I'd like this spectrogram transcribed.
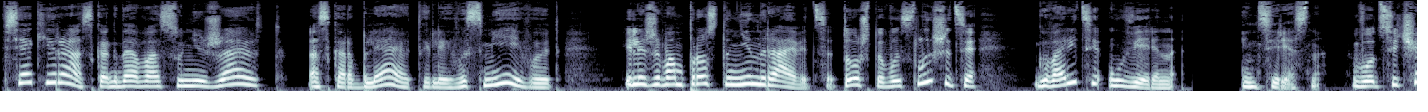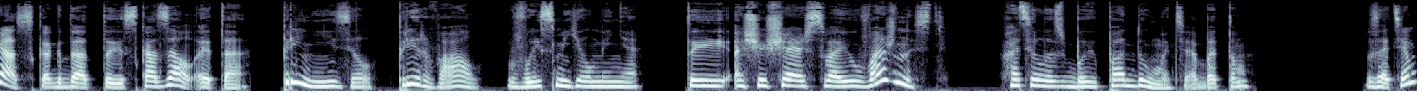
Всякий раз, когда вас унижают, оскорбляют или высмеивают, или же вам просто не нравится то, что вы слышите, говорите уверенно. Интересно, вот сейчас, когда ты сказал это, принизил, прервал, высмеял меня. Ты ощущаешь свою важность? Хотелось бы подумать об этом. Затем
